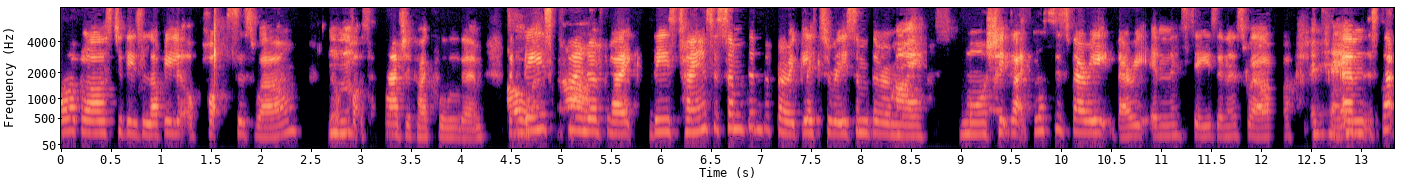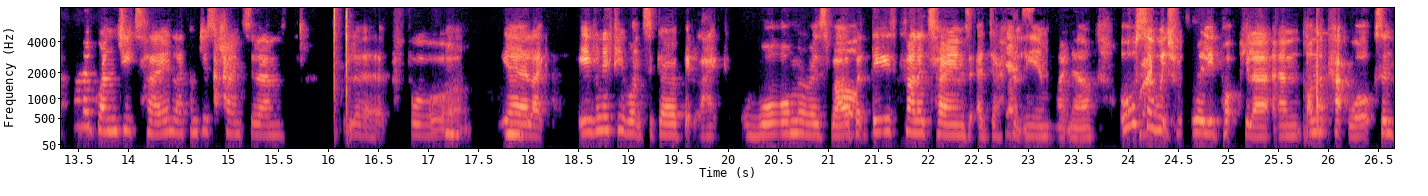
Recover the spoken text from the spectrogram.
hourglass to these lovely little pots as well. Little mm-hmm. pots of magic, I call them. But oh, these kind of like these tones, so some of them are very glittery, some of them are more more chic. Like this is very, very in this season as well. Okay. Um, so that kind of grungy tone. Like I'm just trying to um look for mm-hmm. yeah, like even if you want to go a bit like warmer as well. Oh. But these kind of tones are definitely yes. in right now. Also, right. which was really popular um, on the catwalks, and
